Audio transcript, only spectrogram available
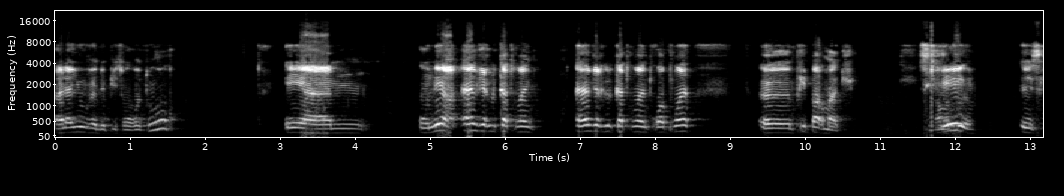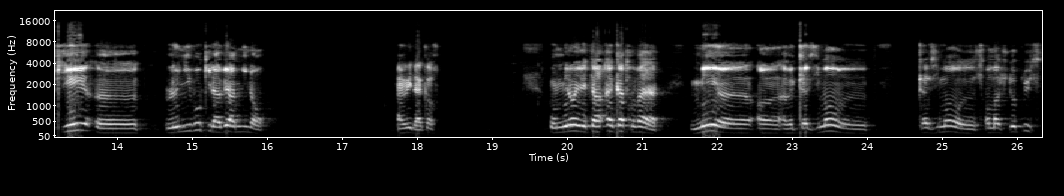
à la Juve depuis son retour. Et euh, on est à 1,83 points euh, pris par match. Ce qui est, ce qui est le niveau qu'il avait à Milan. Ah oui, d'accord. Au Milan, il était à 1,81. Mais euh, avec quasiment, euh, quasiment 100 euh, matchs de plus.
